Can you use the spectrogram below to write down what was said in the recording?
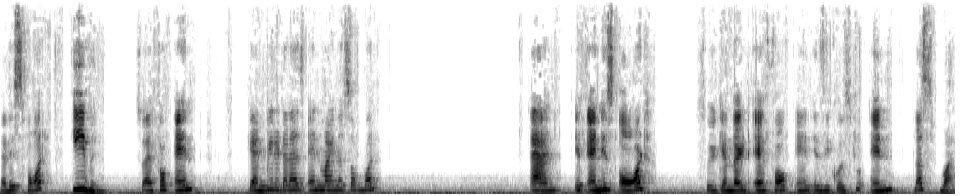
that is for even. So f of n can be written as n minus of 1 and if n is odd so you can write f of n is equals to n plus 1.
